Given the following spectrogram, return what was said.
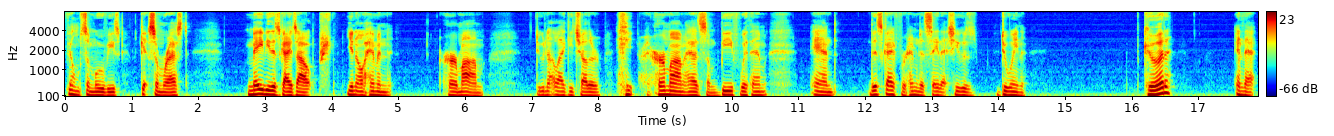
film some movies, get some rest. Maybe this guy's out. You know, him and her mom do not like each other. He, her mom has some beef with him. And this guy, for him to say that she was doing good and that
